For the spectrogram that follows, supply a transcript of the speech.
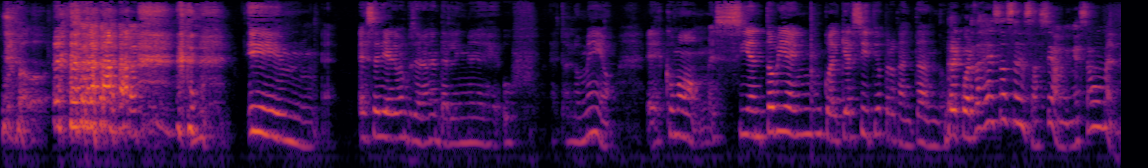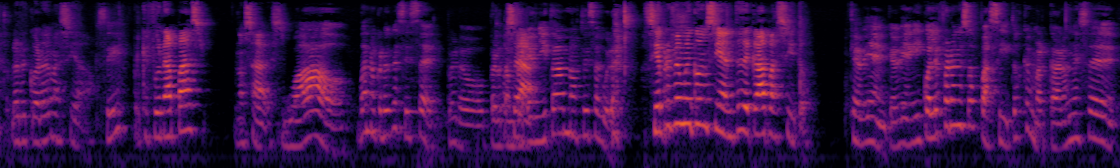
por favor. Y mm, ese día que me pusieron a cantar el himno, yo dije, uff, esto es lo mío. Es como, me siento bien en cualquier sitio, pero cantando. ¿Recuerdas esa sensación en ese momento? Lo recuerdo demasiado. Sí. Porque fue una paz, no sabes. Wow. Bueno, creo que sí sé, pero, pero O tan sea- pequeñita no estoy segura. Siempre fui muy consciente de cada pasito. Qué bien, qué bien. ¿Y cuáles fueron esos pasitos que marcaron ese,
